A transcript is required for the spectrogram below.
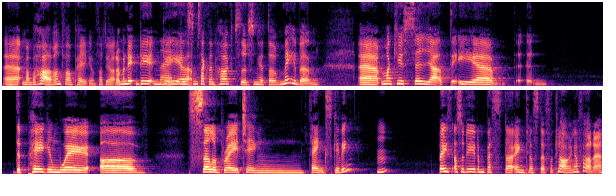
Eh, man behöver inte vara en pagan för att göra det, men det, det, Nej, det är som sagt en högtid som heter Maben. Eh, man kan ju säga att det är eh, the pagan way of celebrating Thanksgiving. Mm. Alltså det är den bästa, enklaste förklaringen för det.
